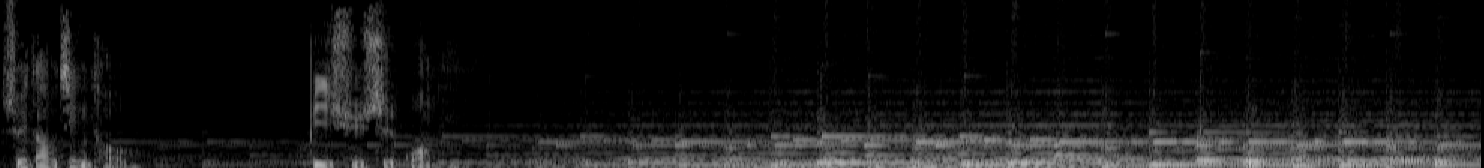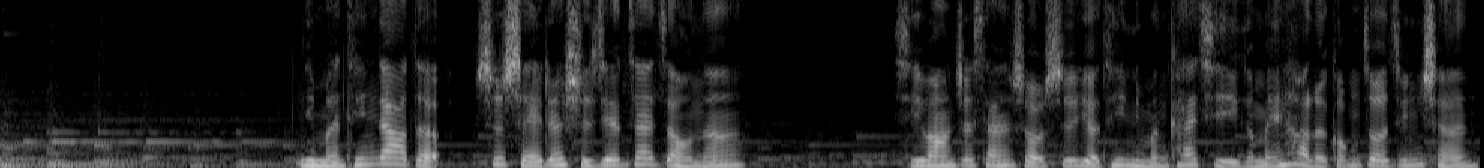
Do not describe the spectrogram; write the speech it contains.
隧道尽头必须是光。你们听到的是谁的时间在走呢？希望这三首诗有替你们开启一个美好的工作精神。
